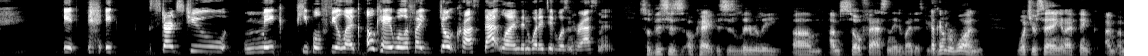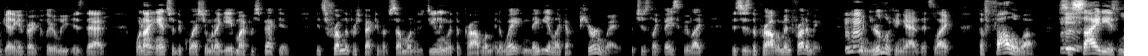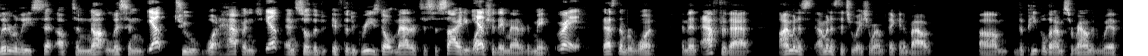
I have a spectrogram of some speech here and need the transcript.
it it starts to make people feel like, okay, well, if I don't cross that line, then what I did wasn't harassment. So this is okay. This is literally. Um, I'm so fascinated by this because Okay. number one, what you're saying, and I think I'm, I'm getting it very clearly, is that when I answered the question, when I gave my perspective, it's from the perspective of someone who's dealing with the problem in a way, and maybe in like a pure way, which is like basically like this is the problem in front of me. hmm When you're looking at it, it's like the follow up. Mhm. Society is literally set up to not listen Yep. to what happened Yep. and so the if the degrees don't matter to society, why Yep. should they matter to me? Right. That's number one. And then after that, I'm in a I'm in a situation where I'm thinking about um, the people that I'm surrounded with,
